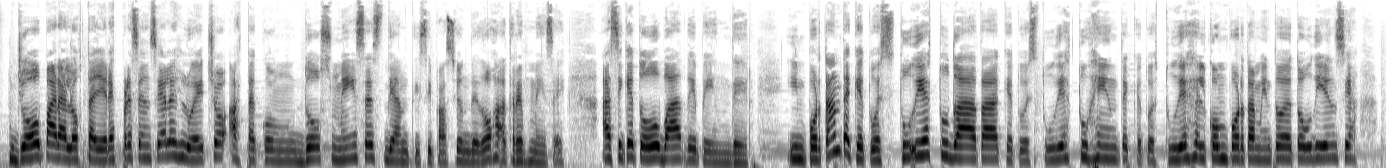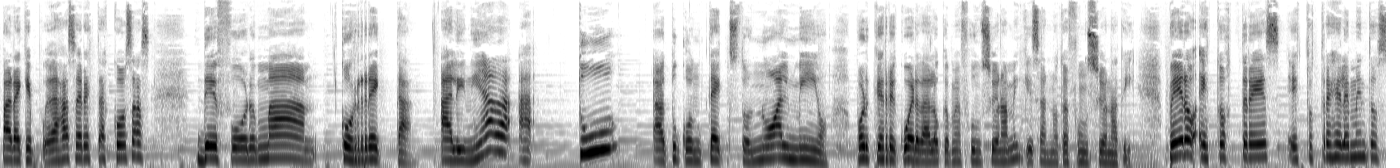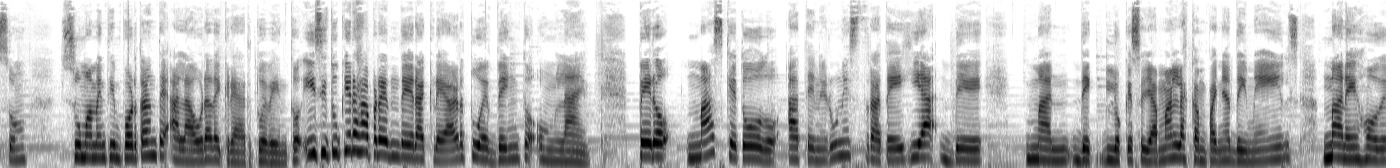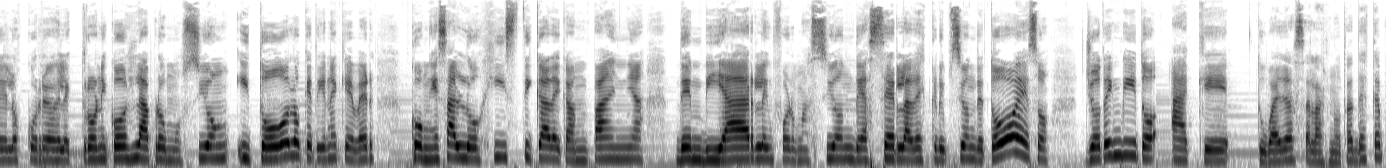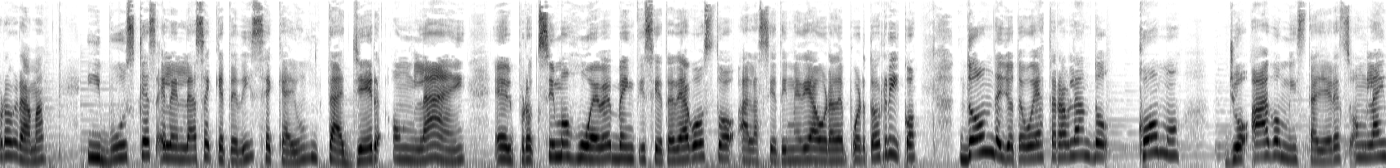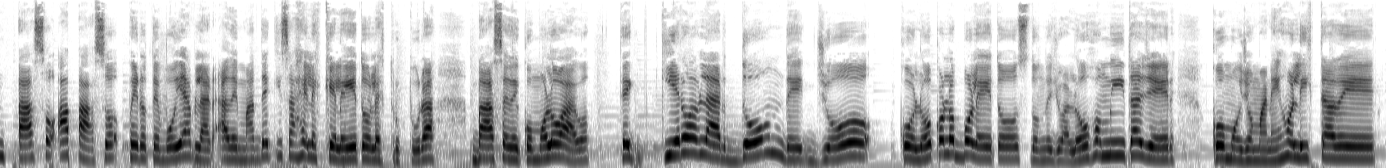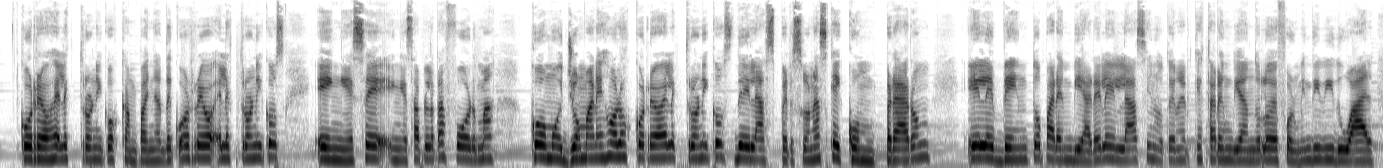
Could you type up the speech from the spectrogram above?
Yo para los talleres presenciales lo he hecho hasta con dos meses de anticipación, de dos a tres meses. Así que todo va a depender. Importante que tú estudies tu data, que tú estudies tu gente, que tú estudies el comportamiento de tu audiencia para que puedas hacer estas cosas de forma correcta, alineada a tu a tu contexto, no al mío, porque recuerda, lo que me funciona a mí quizás no te funciona a ti. Pero estos tres, estos tres elementos son sumamente importantes a la hora de crear tu evento. Y si tú quieres aprender a crear tu evento online, pero más que todo a tener una estrategia de de lo que se llaman las campañas de emails, manejo de los correos electrónicos, la promoción y todo lo que tiene que ver con esa logística de campaña, de enviar la información, de hacer la descripción de todo eso, yo te invito a que tú vayas a las notas de este programa y busques el enlace que te dice que hay un taller online el próximo jueves 27 de agosto a las 7 y media hora de Puerto Rico, donde yo te voy a estar hablando cómo yo hago mis talleres online paso a paso, pero te voy a hablar, además de quizás el esqueleto, la estructura base de cómo lo hago, te quiero hablar dónde yo coloco los boletos, donde yo alojo mi taller, cómo yo manejo lista de correos electrónicos, campañas de correos electrónicos en, ese, en esa plataforma, como yo manejo los correos electrónicos de las personas que compraron el evento para enviar el enlace y no tener que estar enviándolo de forma individual.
